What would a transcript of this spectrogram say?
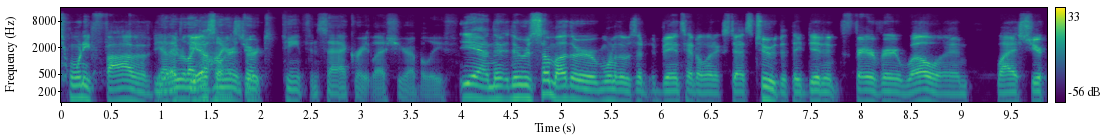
25 of the Yeah, they were like FBS last year. 113th in sack rate last year, I believe. Yeah, and there, there was some other one of those advanced analytics stats too that they didn't fare very well in last year.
